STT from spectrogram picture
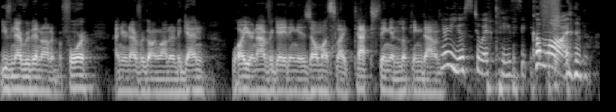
you've never been on it before, and you're never going on it again while you're navigating is almost like texting and looking down. You're used to it, Casey. Come on.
